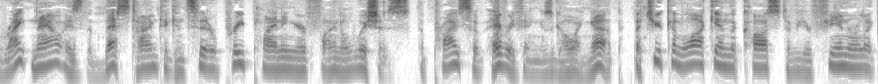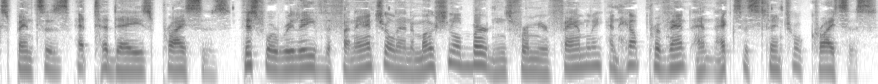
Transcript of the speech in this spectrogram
Right now is the best time to consider pre planning your final wishes. The price of everything is going up, but you can lock in the cost of your funeral expenses at today's prices. This will relieve the financial and emotional burdens from your family and help prevent an existential crisis.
